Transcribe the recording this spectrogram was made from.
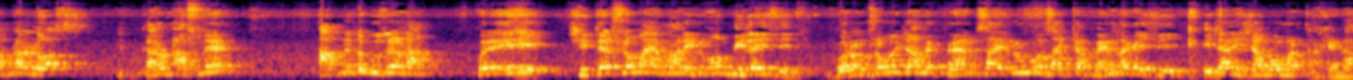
আপনার লস কারণ আপনি আপনি তো বুঝলেন না এই শীতের সময় আমার এরকম বিলাইছে, গরম সময় যে আমি ফ্যান সাইড রুম ও সাইডটা ফ্যান লাগাইছি, এটার হিসাবও আমার থাকে না।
